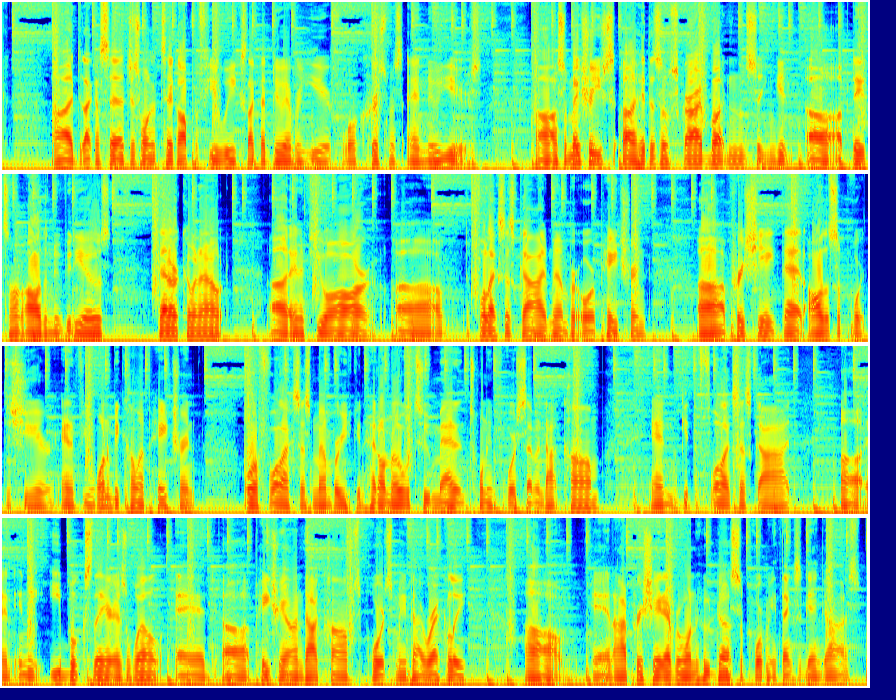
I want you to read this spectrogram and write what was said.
Uh, like I said, I just want to take off a few weeks like I do every year for Christmas and New Year's. Uh, so make sure you uh, hit the subscribe button so you can get uh, updates on all the new videos that are coming out. Uh, and if you are uh, a full access guide member or patron, appreciate that all the support this year. And if you want to become a patron, or a full access member, you can head on over to Madden247.com and get the full access guide uh, and any ebooks there as well. And uh, Patreon.com supports me directly. Um, and I appreciate everyone who does support me. Thanks again, guys.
